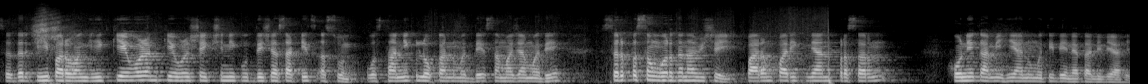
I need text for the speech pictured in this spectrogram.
सदरची ही परवानगी ही केवळ आणि केवळ शैक्षणिक उद्देशासाठीच असून व स्थानिक लोकांमध्ये समाजामध्ये सर्पसंवर्धनाविषयी पारंपरिक ज्ञान प्रसारण होणे कामी ही अनुमती देण्यात आलेली आहे.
